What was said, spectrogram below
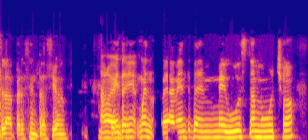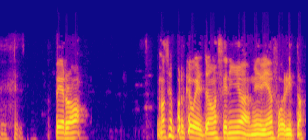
la presentación. Ah, a mí también, bueno, realmente también me gusta mucho, pero no sé por qué, güey, tengo más cariño a mi bien favorito.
